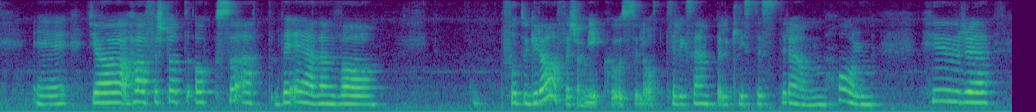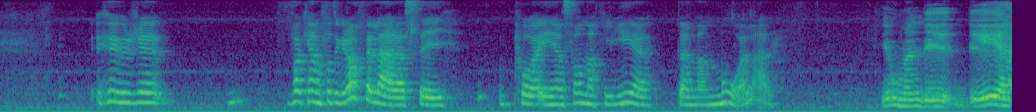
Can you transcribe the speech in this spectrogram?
Eh, Eh, jag har förstått också att det även var fotografer som gick hos Lott, till exempel Christer Strömholm. Hur, eh, hur, eh, vad kan fotografer lära sig på, i en sån ateljé där man målar? Jo, men det, det är,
